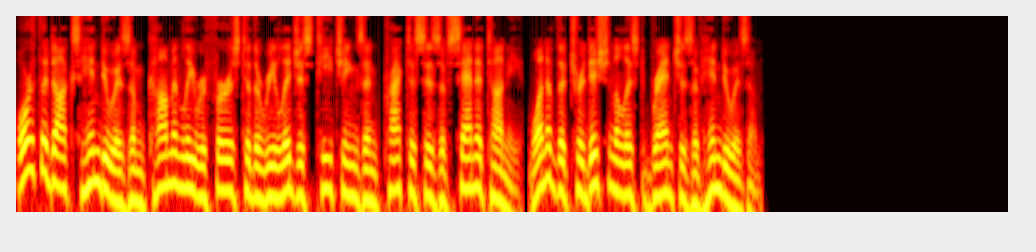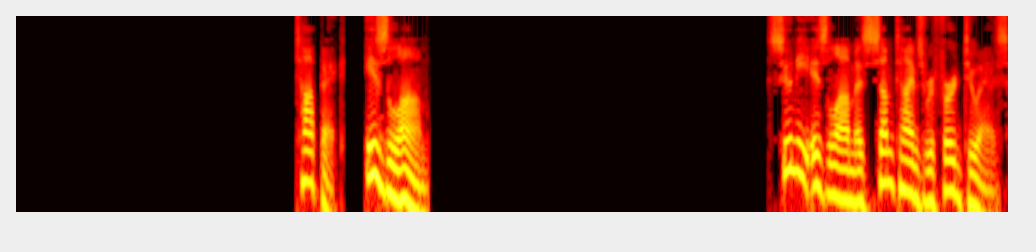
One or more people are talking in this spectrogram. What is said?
Orthodox Hinduism commonly refers to the religious teachings and practices of Sanatani, one of the traditionalist branches of Hinduism. Islam Sunni Islam is sometimes referred to as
